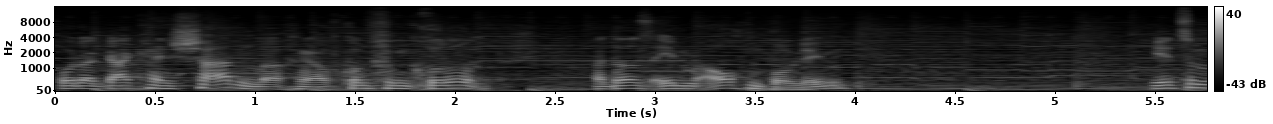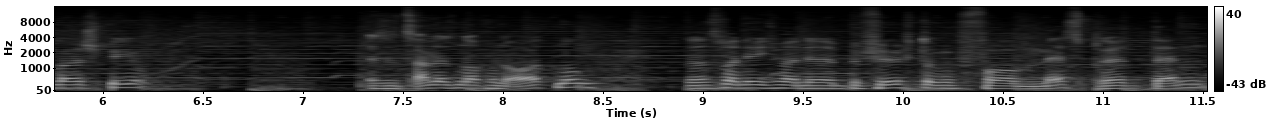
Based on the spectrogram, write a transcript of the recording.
oder gar keinen Schaden machen aufgrund von Chronon. Und das ist eben auch ein Problem. Hier zum Beispiel ist jetzt alles noch in Ordnung. Das war nämlich meine Befürchtung vom Messbrett, denn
